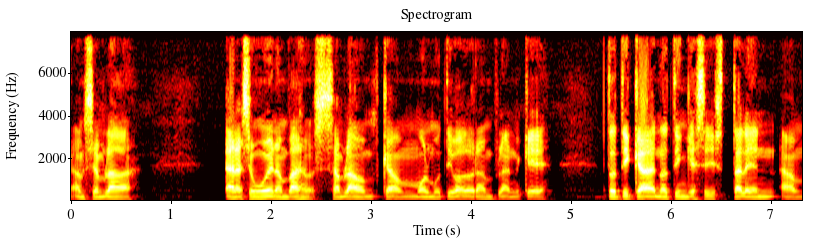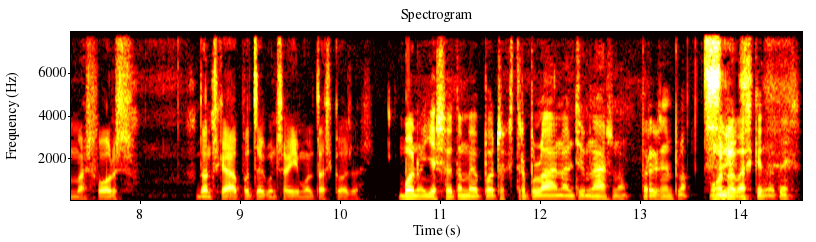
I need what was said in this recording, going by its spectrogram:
em sembla... En el seu moment em va semblar que molt motivadora, en plan que tot i que no tinguessis talent amb esforç, doncs que pots aconseguir moltes coses. Bueno, i això també pots extrapolar en el gimnàs, no? Per exemple. Sí. O en el bàsquet mateix.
